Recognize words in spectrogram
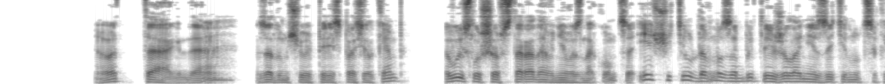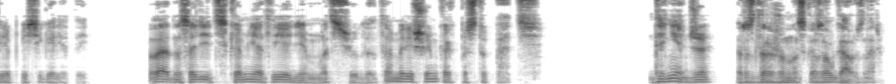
— Вот так, да? — задумчиво переспросил Кэмп, выслушав стародавнего знакомца, и ощутил давно забытое желание затянуться крепкой сигаретой. — Ладно, садитесь ко мне, отъедем отсюда. Там и решим, как поступать. — Да нет же, — раздраженно сказал Гаузнер.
